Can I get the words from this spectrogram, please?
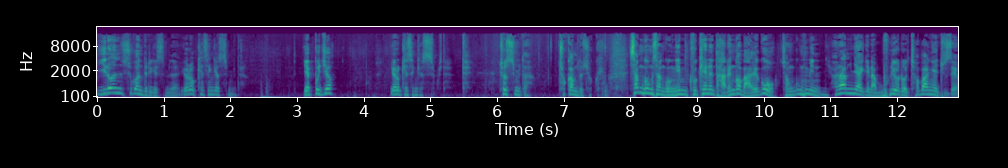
이런 수건 드리겠습니다. 이렇게 생겼습니다. 예쁘죠? 이렇게 생겼습니다. 네. 좋습니다. 촉감도 좋고요. 3030님, 국회는 다른 거 말고 전 국민 혈압약이나 무료로 처방해 주세요.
